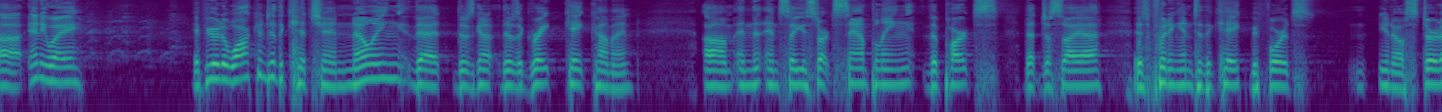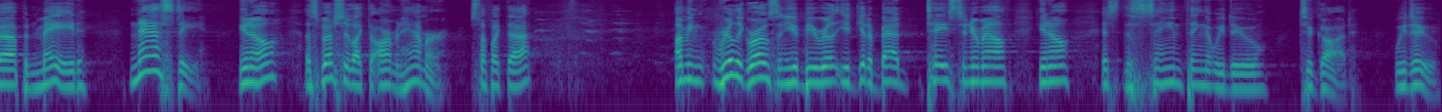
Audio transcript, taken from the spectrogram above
Uh, anyway, if you were to walk into the kitchen knowing that there's gonna, there's a great cake coming, Um, and, and so you start sampling the parts that Josiah is putting into the cake before it's, you know, stirred up and made. Nasty, you know, especially like the arm and hammer, stuff like that. I mean, really gross, and you'd be really, you'd get a bad taste in your mouth, you know. It's the same thing that we do to God. We do.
